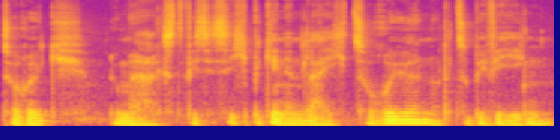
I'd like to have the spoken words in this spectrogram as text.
Zurück Du merkst, wie sie sich beginnen leicht zu rühren oder zu bewegen.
